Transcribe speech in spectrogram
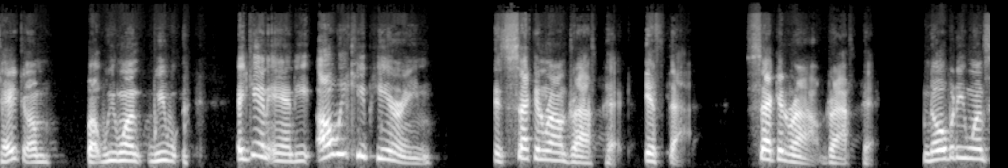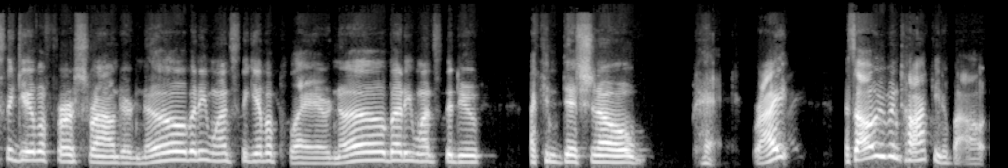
take them. But we want, we, again, Andy, all we keep hearing is second round draft pick, if that. Second round draft pick. Nobody wants to give a first rounder. Nobody wants to give a player. Nobody wants to do a conditional pick, right? That's all we've been talking about.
